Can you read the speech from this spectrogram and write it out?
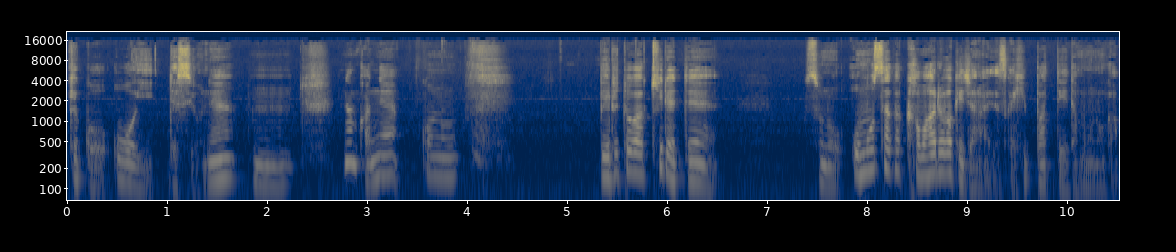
結構多いですよね。うん、なんかねこのベルトが切れてその重さが変わるわけじゃないですか引っ張っていたものが。っ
